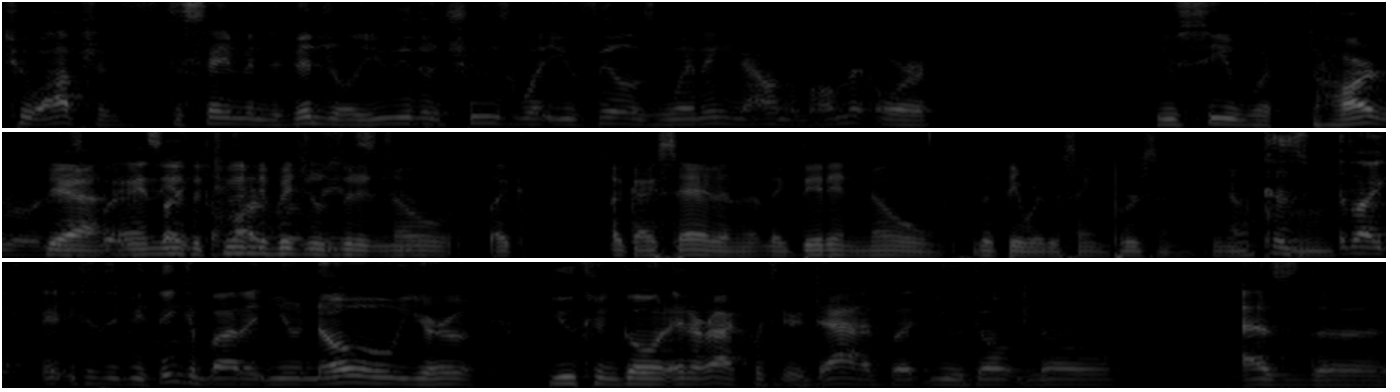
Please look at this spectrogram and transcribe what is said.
two options. It's the same individual. You either choose what you feel is winning now in the moment, or you see what the hard road Yeah, is. but and it's the, like the two individuals didn't to- know, like, like I said, and like they didn't know that they were the same person. You know. Because Mhm. like, because if you think about it, you know you're you can go and interact with your dad, but you don't know as the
